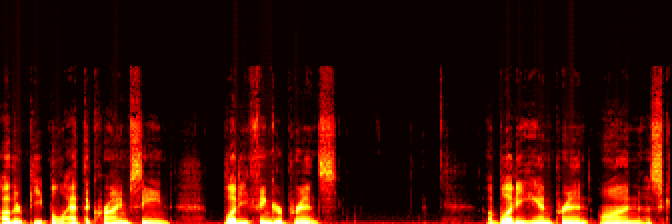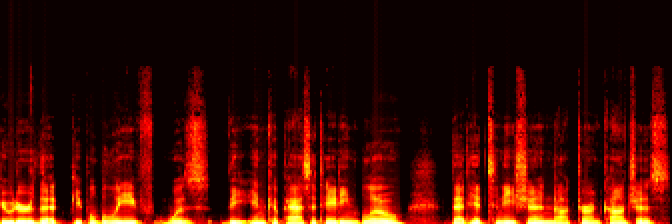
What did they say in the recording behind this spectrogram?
other people at the crime scene, bloody fingerprints, a bloody handprint on a scooter that people believe was the incapacitating blow that hit Tynisha and knocked her unconscious.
